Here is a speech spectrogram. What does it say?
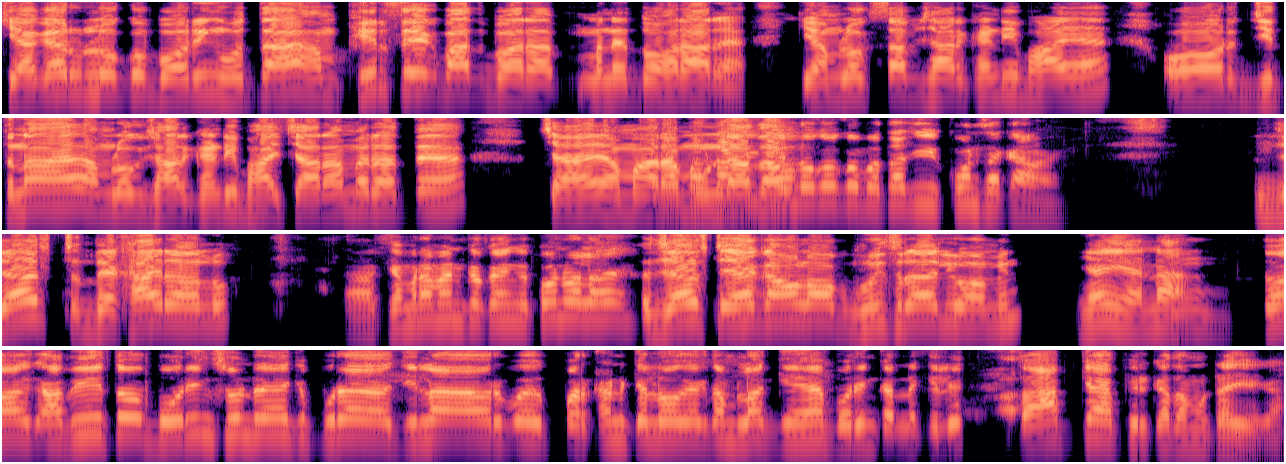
कि अगर उन लोग को बोरिंग होता है हम फिर से एक बात मैंने दोहरा रहे हैं कि हम लोग सब झारखंडी भाई हैं और जितना है हम लोग झारखंडी भाईचारा में रहते हैं। चाहे हमारा मुंडा था लोगों को बता दीजिए कौन सा काम है? जस्ट दिखाई रहा लो कैमरामैन को कहेंगे कौन वाला है? जस्ट यह गाँव आप घुस रहे हो अमीन। यही है ना? तो अभी तो बोरिंग सुन रहे हैं कि पूरा जिला और प्रखंड के लोग एकदम लग गए हैं बोरिंग करने के लिए। तो आप क्या फिर कदम उठाइएगा?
